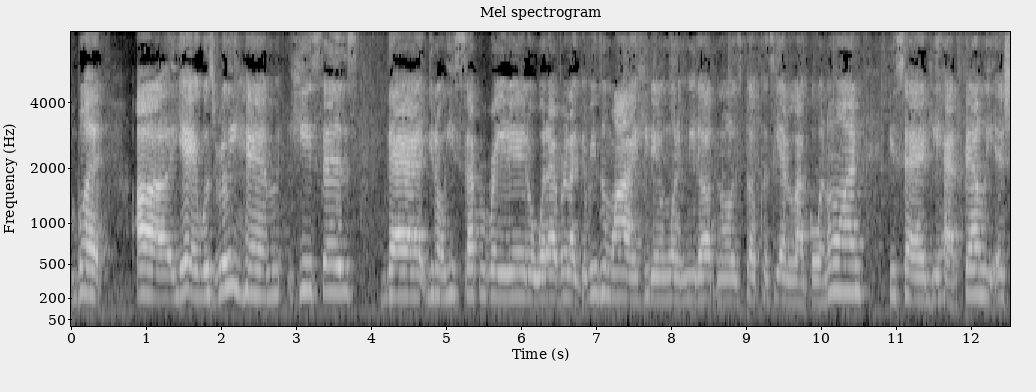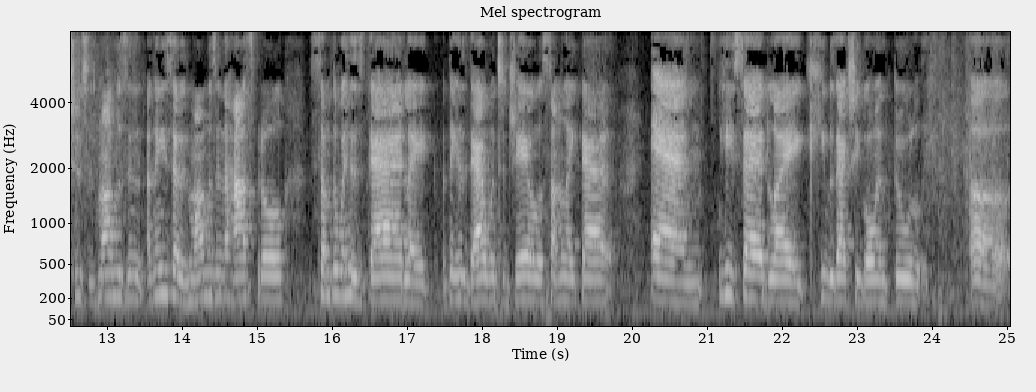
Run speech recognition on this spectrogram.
But uh yeah it was really him. He says that you know he's separated or whatever. Like the reason why he didn't want to meet up and all this stuff because he had a lot going on. He said he had family issues. His mom was in i think he said his mom was in the hospital something with his dad like i think his dad went to jail or something like that. And he said like he was actually going through uh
